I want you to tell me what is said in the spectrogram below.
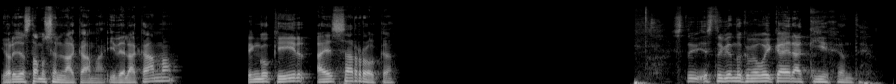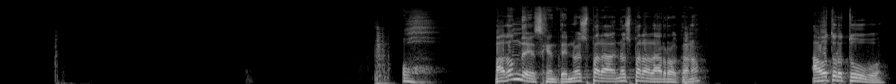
Y ahora ya estamos en la cama. Y de la cama tengo que ir a esa roca. Estoy, estoy viendo que me voy a caer aquí, gente. Oh. ¿Para dónde es, gente? No es para, no es para la roca, ¿no? A otro tubo.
